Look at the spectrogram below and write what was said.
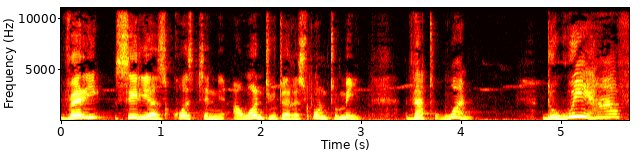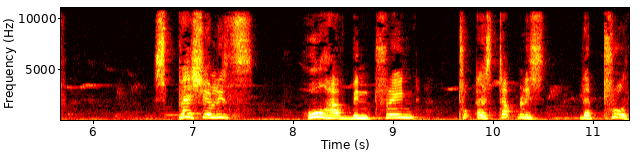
very serious question. I want you to respond to me. That one, do we have specialists who have been trained to establish the truth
